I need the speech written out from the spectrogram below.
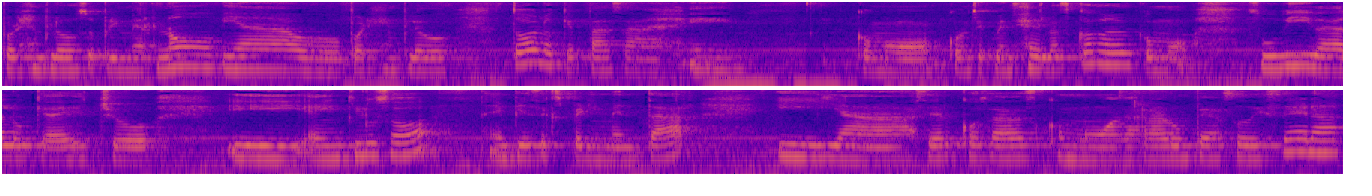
por ejemplo, su primer novia o, por ejemplo, todo lo que pasa eh, como consecuencia de las cosas, como su vida, lo que ha hecho y, e incluso empieza a experimentar y a hacer cosas como agarrar un pedazo de cera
